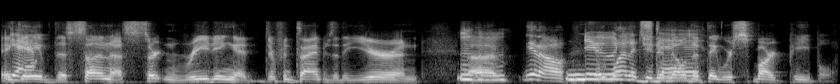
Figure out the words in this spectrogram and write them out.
it Yeah. gave the sun a certain reading at different times of the year, and uh, you know they wanted you to know that they were smart people.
